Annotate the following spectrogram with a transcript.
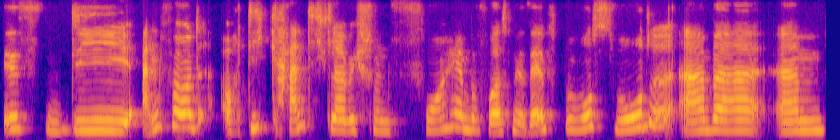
ist die Antwort, auch die kannte ich, glaube ich, schon vorher, bevor es mir selbst bewusst wurde, aber ähm,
